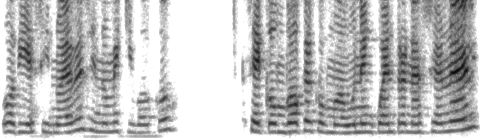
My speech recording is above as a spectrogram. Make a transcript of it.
o 19, si no me equivoco, se convoca como a un encuentro nacional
